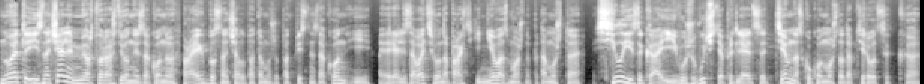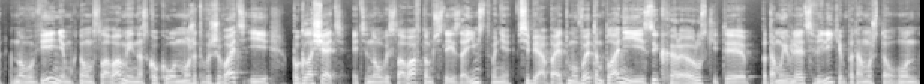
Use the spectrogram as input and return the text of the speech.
Ну, это изначально мертворожденный законопроект был сначала, потом уже подписанный закон, и реализовать его на практике невозможно, потому что сила языка и его живучесть определяется тем, насколько он может адаптироваться к новым веяниям, к новым словам, и насколько он может выживать и поглощать эти новые слова, в том числе и заимствования, в себя. Поэтому в этом плане язык русский-то потому является великим, потому что он,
